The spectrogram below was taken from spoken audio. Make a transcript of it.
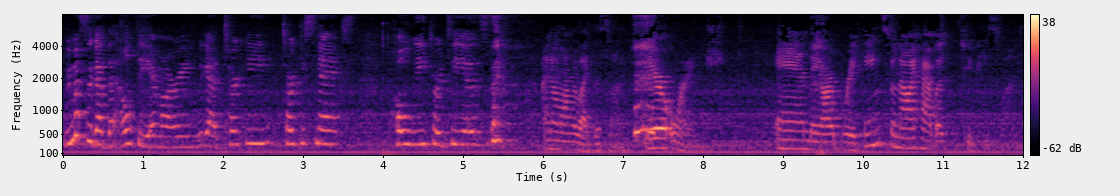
We must have got the healthy MRE. We got turkey, turkey snacks, whole wheat tortillas. I no longer like this one. They're orange. And they are breaking, so now I have a two-piece one.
